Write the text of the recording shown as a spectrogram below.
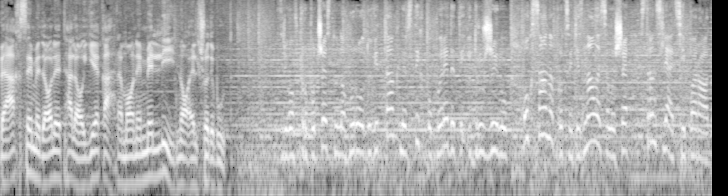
به اخذ مدال طلایی قهرمان ملی نائل شده بود. Підозрював про почесну нагороду. Відтак не встиг попередити і дружину. Оксана про це дізналася лише з трансляції параду.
